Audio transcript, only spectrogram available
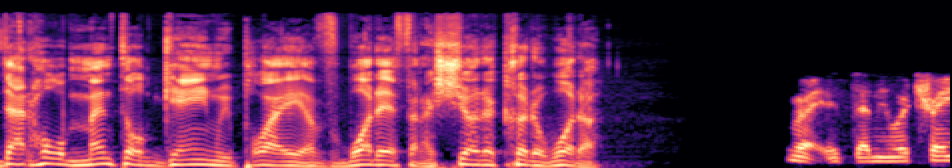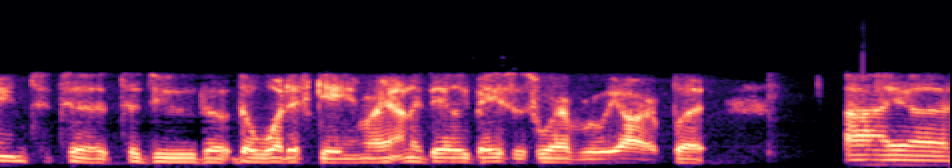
that whole mental game we play of what if and I shoulda, coulda, woulda. Right. It's, I mean, we're trained to, to do the, the what if game, right, on a daily basis wherever we are. But I, uh,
